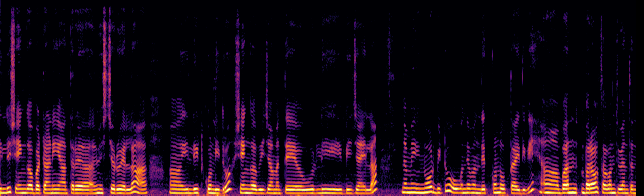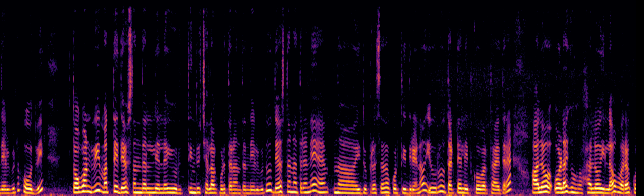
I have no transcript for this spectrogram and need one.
ಇಲ್ಲಿ ಶೇಂಗಾ, ಬಟಾಣಿ, ಆ ಥರ ಮಿಕ್ಸ್ಚರು ಎಲ್ಲ ಇಲ್ಲಿ ಇಟ್ಕೊಂಡಿದ್ರು. ಶೇಂಗಾ ಬೀಜ ಮತ್ತು ಹುರ್ಲಿ ಬೀಜ ಎಲ್ಲ. ನಮಗೆ ನೋಡಿಬಿಟ್ಟು ಒಂದೇ ಒಂದು ಎತ್ಕೊಂಡು ಹೋಗ್ತಾ ಇದ್ದೀವಿ ಬಂದು, ಬರೋವಾಗ ತಗೊತೀವಿ ಅಂತಂದು ಹೇಳ್ಬಿಟ್ಟು ಹೋದ್ವಿ. ತೊಗೊಂಡ್ವಿ, ಮತ್ತೆ ದೇವಸ್ಥಾನದಲ್ಲಿ ಎಲ್ಲ ಇವರು ತಿಂದು ಚೆಲ್ಲಾಕ್ಬಿಡ್ತಾರೆ ಅಂತಂದು ಹೇಳ್ಬಿಟ್ಟು ದೇವಸ್ಥಾನ ಹತ್ರನೇ ಇದು ಪ್ರಸಾದ ಕೊಡ್ತಿದ್ರೇನೋ ಇವರು ತಟ್ಟೆಯಲ್ಲಿ ಇದ್ದಾರೆ ಹಲೋ, ಒಳಗೆ ಹಲೋ ಇಲ್ಲ, ಹೊರಗೆ ಕೊ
